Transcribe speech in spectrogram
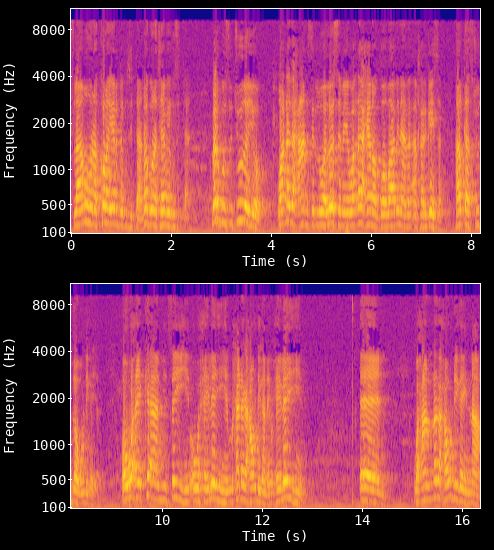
Islaamuhuna kola yar bay ku sitaan ragguna jeebkay ku sitaan. Markuu sujuudayo waa dhagax aan sir waa loo sameeyey waa dhagax yaroo goobaabin ama afargeysa halkaas sujuuddaa buu dhigaya. Oo waxay ka aaminsan yihiin oo waxay leeyihiin maxay dhagaxan udhiganay waxay leeyihiin waxaanu dhagaxa udhigaynaa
